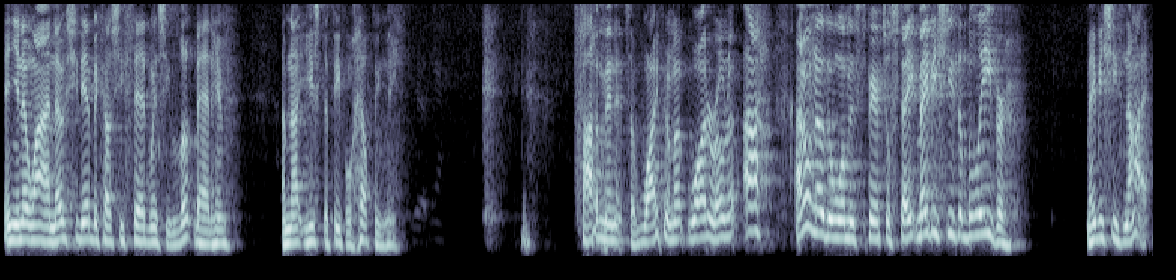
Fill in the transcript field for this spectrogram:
And you know why I know she did? Because she said when she looked at him, I'm not used to people helping me. Five minutes of wiping up water on her. I, I don't know the woman's spiritual state. Maybe she's a believer. Maybe she's not.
